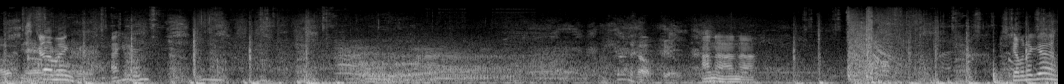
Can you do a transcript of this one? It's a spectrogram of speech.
Oh, He's coming. I hear him. trying to help you. I know, I know. He's coming again.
